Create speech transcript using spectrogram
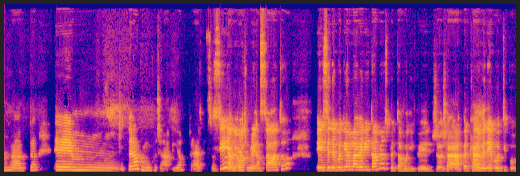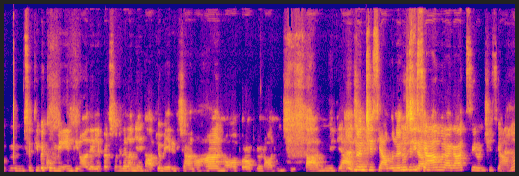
Esatto, Ehm, però comunque cioè, io apprezzo. Sì, abbiamo piaciuta. apprezzato. E se devo dire la verità, mi aspettavo di peggio, cioè perché Mm. vedevo tipo, mh, sentivo i commenti no, delle persone della Mm. mia età più o meno, dicevano: Ah, no, proprio no, non ci sta, non mi piace. Non ci siamo, non, Non ci, ci siamo. siamo, ragazzi, non ci siamo.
